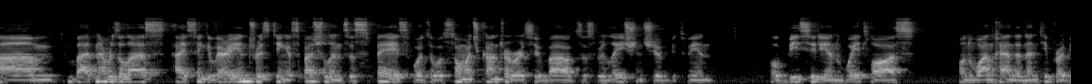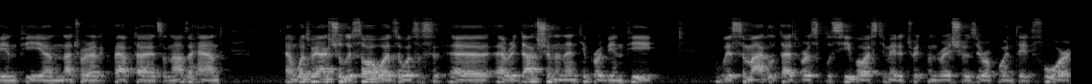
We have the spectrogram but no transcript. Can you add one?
um, but nevertheless, I think very interesting, especially in this space where there was so much controversy about this relationship between obesity and weight loss on one hand and NT-proBNP and natriuretic peptides on the other hand. And what we actually saw was there was a, a reduction in NT-proBNP with semaglutide versus placebo estimated treatment ratio 0.84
